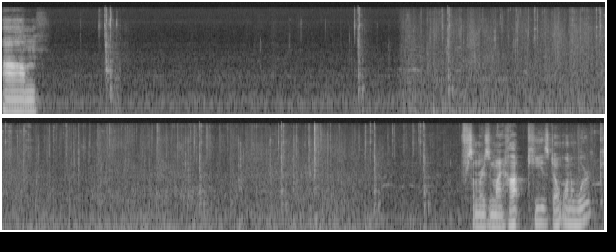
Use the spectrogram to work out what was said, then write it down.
Um. Some reason, my hotkeys don't want to work.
